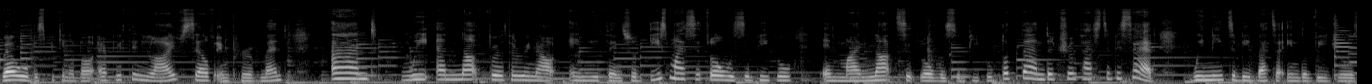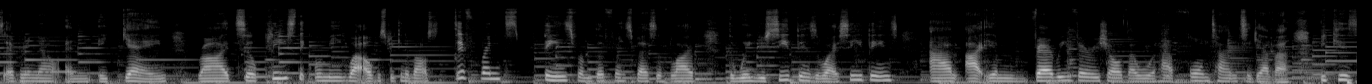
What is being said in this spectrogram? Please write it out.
where we'll be speaking about everything life, self improvement, and we are not furthering out anything. So these might sit well with some people and might not sit well with some people. But then the truth has to be said. We need to be better individuals every now and again, right? So please stick with me while I'll be speaking about different things from different aspects of life, the way you see things, the way I see things, and I am very, very sure that we will have fun time together. Because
